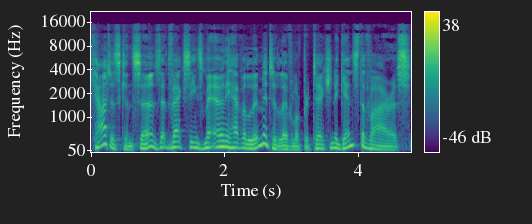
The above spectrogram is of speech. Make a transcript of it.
counters concerns that vaccines may only have a limited level of protection against the virus.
